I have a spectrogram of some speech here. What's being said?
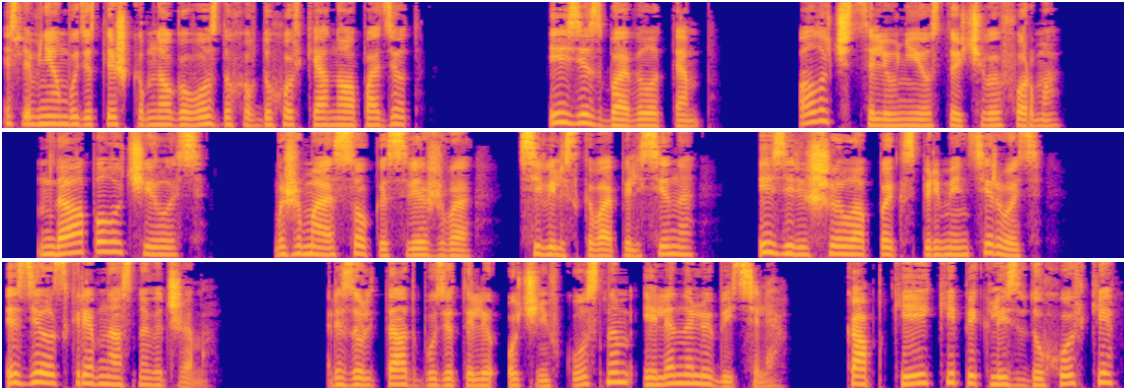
Если в нем будет слишком много воздуха, в духовке оно опадет. Изи сбавила темп. Получится ли у нее устойчивая форма? Да, получилось. Выжимая сок из свежего севильского апельсина, Изи решила поэкспериментировать и сделать крем на основе джема. Результат будет или очень вкусным, или на любителя. Капкейки пеклись в духовке,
